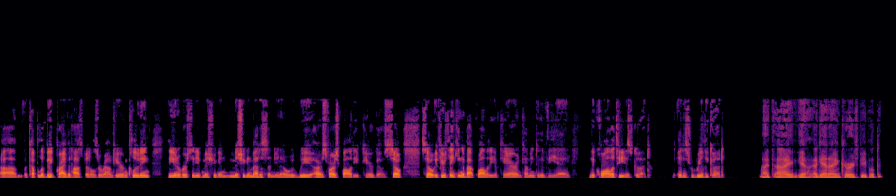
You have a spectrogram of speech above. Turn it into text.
um, a couple of big private hospitals around here, including the University of Michigan, Michigan Medicine. You know, we are as far as quality of care goes. So, so if you're thinking about quality of care and coming to the VA, the quality is good. It is really good. I, I yeah. Again, I encourage people to at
